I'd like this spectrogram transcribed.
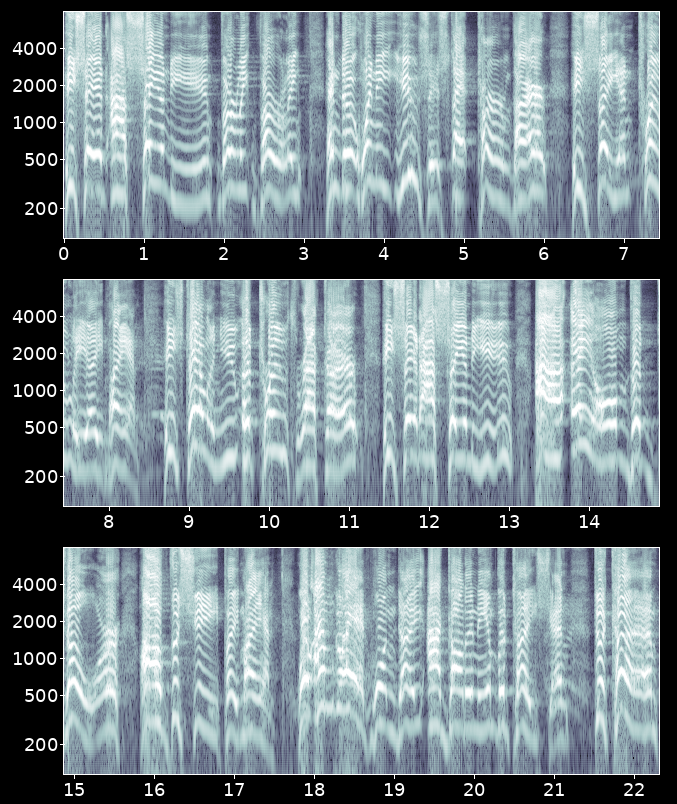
He said, I say unto you, verily, verily, and uh, when He uses that term there, He's saying truly, amen. He's telling you a truth right there. He said, I say unto you, I am the door of the sheep, amen. Well, I'm glad one day I got an invitation to come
